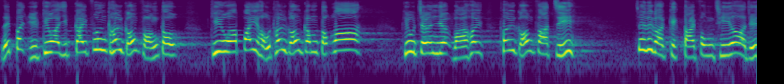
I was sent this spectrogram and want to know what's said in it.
你不如叫阿葉繼歡推廣防盜，叫阿跛豪推廣禁毒啦，叫鄭若華去推廣法治，即係呢個係極大諷刺咯，主席。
